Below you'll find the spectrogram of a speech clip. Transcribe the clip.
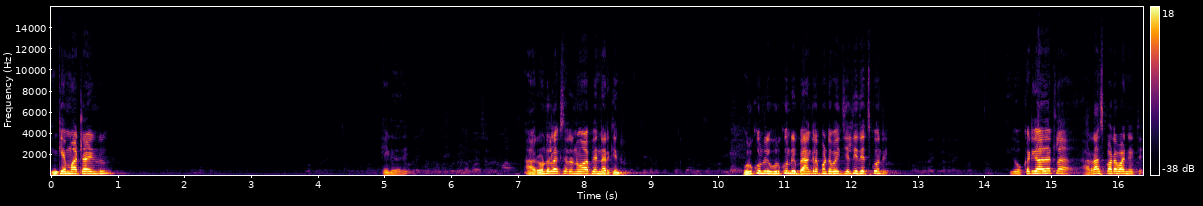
ఇంకేం మాట్లాడిండ్రు? ఏంటిది అది? ఆ, రెండు లక్షల రుణమాఫీ అని నరికిండ్రు. ఉరుకుండ్రి ఉరుకుండ్రి బ్యాంకుల పంట పోయి జల్దీ తెచ్చుకోండి ఇక ఒక్కటి కాదు అట్లా అర్రాస్ పడబడినట్టే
